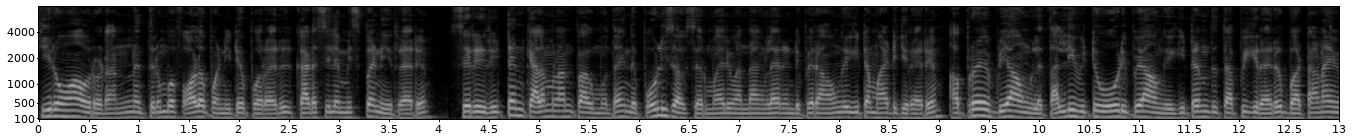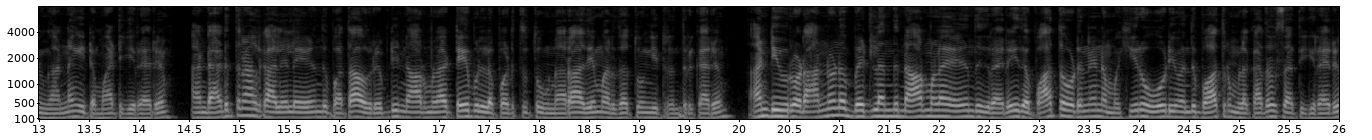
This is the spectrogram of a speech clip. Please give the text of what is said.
ஹீரோவும் அவரோட அண்ணனை திரும்ப ஃபாலோ பண்ணிகிட்டே போகிறாரு கடைசியில் மிஸ் பண்ணிடுறாரு. சரி ரிட்டன் கிளம்பலான்னு பார்க்கும்போது தான் இந்த போலீஸ் ஆஃபீஸர் மாதிரி வந்தாங்களா ரெண்டு பேரும் அவங்க கிட்ட மாட்டிக்கிறாரு. அப்புறம் எப்படியோ அவங்கள தள்ளி விட்டு ஓடி போய் அவங்க இருந்து தப்பிக்கிறாரு. பட் ஆனால் இவங்க அண்ணங்கிட்ட மாட்டிக்கிறாரு. அண்ட் அடுத்த நாள் காலையில் எழுந்து பார்த்தா அவர் எப்படி நார்மலாக டேபிளில் படுத்து தூங்கினாரோ அதே மாதிரி தான் தூங்கிட்டு இருந்திருக்காரு. அண்ட் இவரோட அண்ணனும் பெட்லேருந்து நார்மலாக எழுந்துக்கிறாரு. இதை பார்த்த உடனே நம்ம ஹீரோ ஓடி வந்து பாத்ரூமில் கதவு சாத்திக்கிறாரு.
